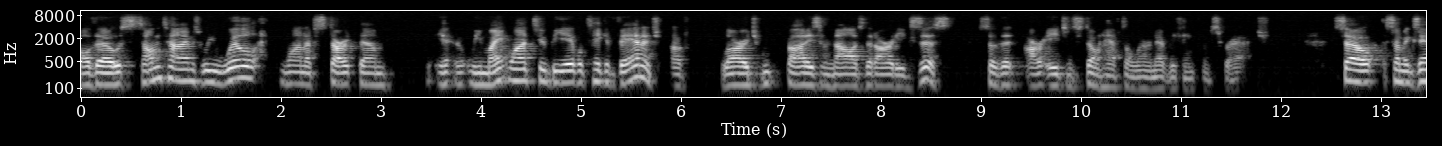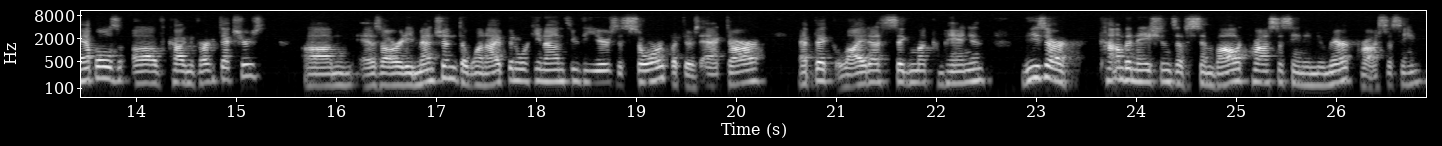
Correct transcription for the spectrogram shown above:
Although sometimes we will want to start them, we might want to be able to take advantage of large bodies of knowledge that already exist so that our agents don't have to learn everything from scratch. So, some examples of cognitive architectures. Um, as already mentioned, the one I've been working on through the years is SOAR, but there's ACT-R, EPIC, LIDA, Sigma, Companion. These are combinations of symbolic processing and numeric processing.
